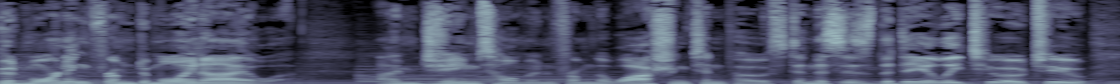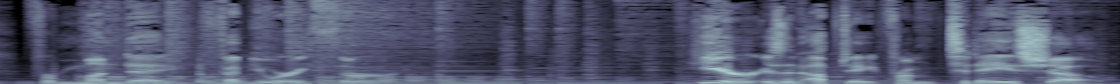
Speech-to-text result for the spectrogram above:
Good morning from Des Moines, Iowa. I'm James Hohmann from the Washington Post, and this is the Daily 202 for Monday, February 3rd. Here is an update from today's show.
